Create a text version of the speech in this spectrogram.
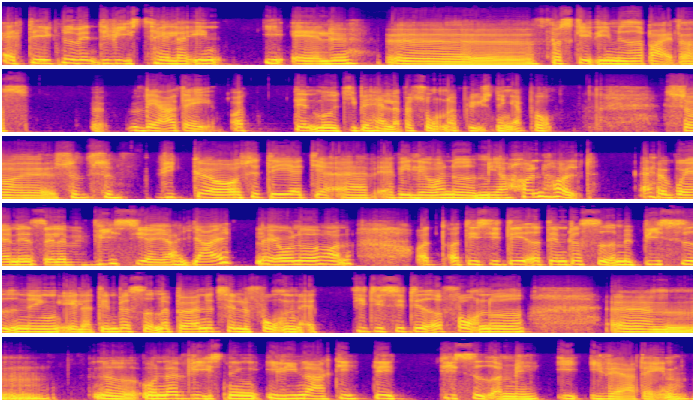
at det ikke nødvendigvis taler ind i alle øh, forskellige medarbejderes øh, hverdag, og den måde, de behandler personoplysninger på. Så, øh, så, så vi gør også det, at, jeg, at vi laver noget mere håndholdt awareness, eller vi siger jeg, jeg laver noget hånd, og, og decideret dem, der sidder med bisidning, eller dem, der sidder med børnetelefonen, at de decideret får noget, øhm, noget undervisning i lignagtigt det, de sidder med i, i hverdagen.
